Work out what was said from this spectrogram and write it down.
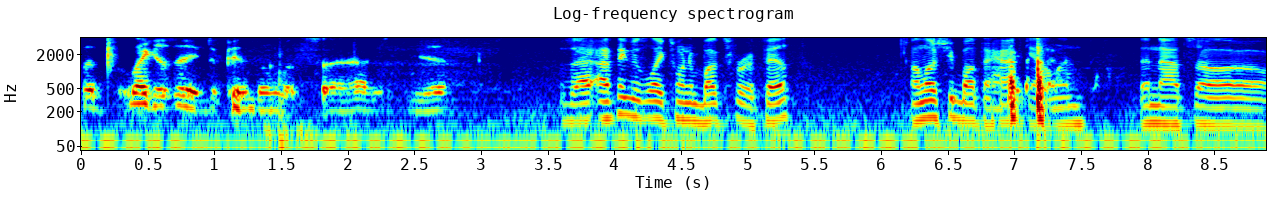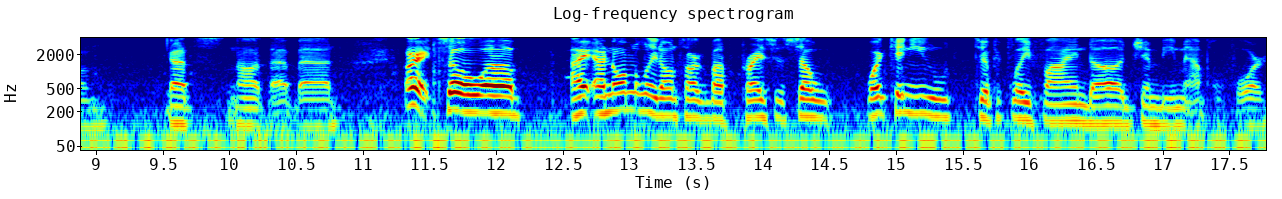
But like I say, it depends on what size. Yeah. I think it was like twenty bucks for a fifth, unless you bought the half gallon. Then that's uh, that's not that bad. All right, so uh, I, I normally don't talk about the prices. So what can you typically find uh, Jim Beam apple for?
